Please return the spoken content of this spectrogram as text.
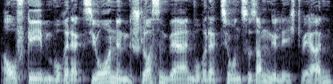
aufgeben, wo Redaktionen geschlossen werden, wo Redaktionen zusammengelegt werden,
